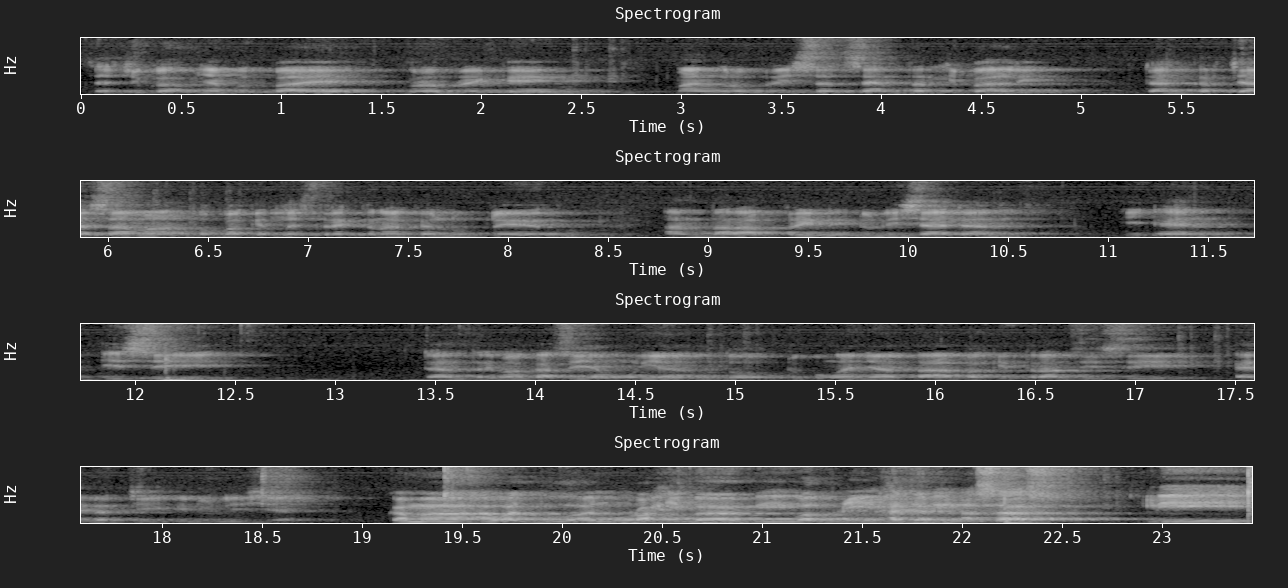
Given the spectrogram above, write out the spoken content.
Saya juga menyambut baik groundbreaking Mangrove Research Center di Bali dan kerjasama pembangkit listrik tenaga nuklir antara BRIN Indonesia dan INEC. dan terima kasih yang mulia untuk dukungan nyata bagi transisi energi Indonesia. Kama awaddu an urahiba bi wad'i hajaril asas li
